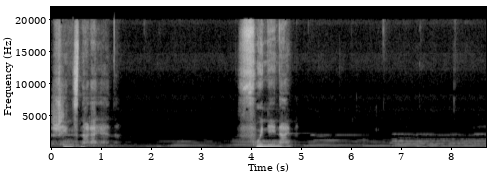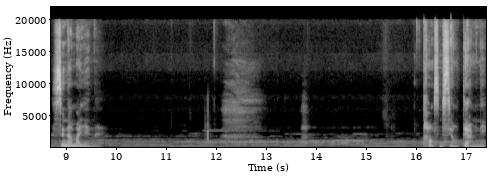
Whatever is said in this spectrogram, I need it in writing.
Shinsnarayan. Funinine. Fuinenain. Sinamayene. Transmission terminée.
